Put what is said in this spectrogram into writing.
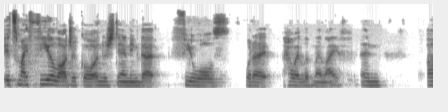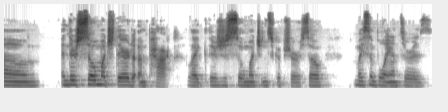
it's my theological understanding that fuels what I, how I live my life. And, um, and there's so much there to unpack. Like, there's just so much in scripture. So, my simple answer is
